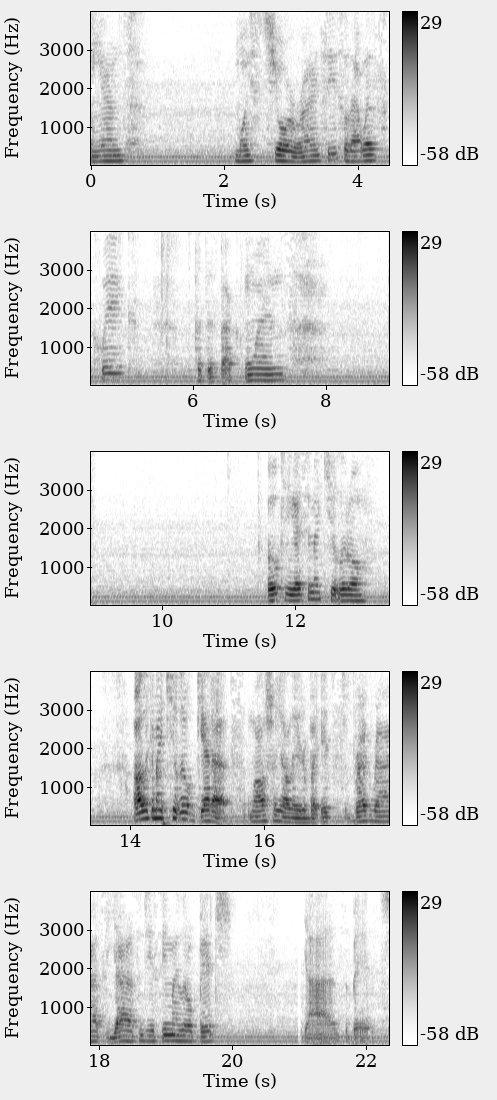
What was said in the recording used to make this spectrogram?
and moisturized. See, so that was quick. Let's put this back on. Oh, can you guys see my cute little Oh, look at my cute little get-ups. Well, I'll show y'all later, but it's Rugrats. Yes, and do you see my little bitch? Yes, bitch,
